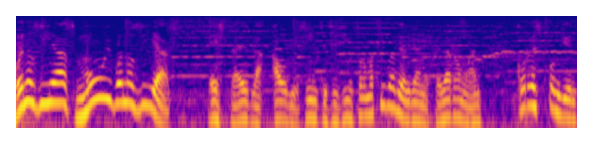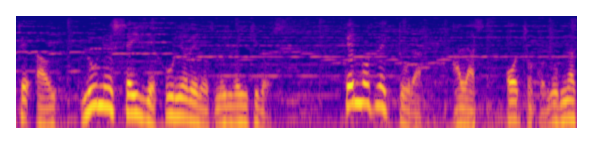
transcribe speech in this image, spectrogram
Buenos días, muy buenos días. Esta es la audiosíntesis informativa de Adriano Ojeda Román, correspondiente a hoy, lunes 6 de junio de 2022. Demos lectura a las ocho columnas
